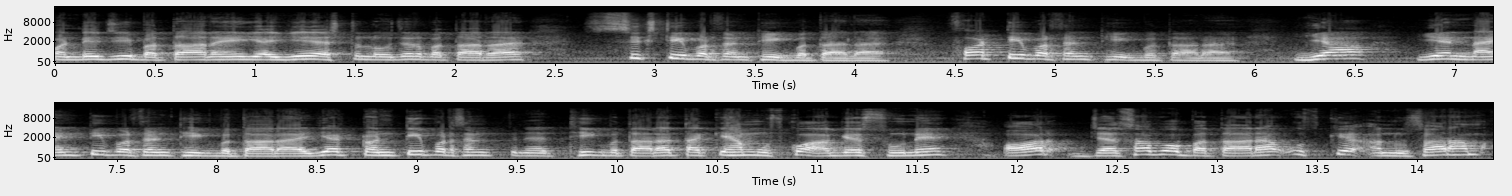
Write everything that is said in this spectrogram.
पंडित जी बता रहे हैं या ये एस्ट्रोलॉजर बता रहा है सिक्सटी परसेंट ठीक बता रहा है। फोर्टी परसेंट ठीक बता रहा है, या ये नाइन्टी परसेंट ठीक बता रहा है, या ट्वेंटी परसेंट ठीक बता रहा है ताकि हम उसको आगे सुने और जैसा वो बता रहा है, उसके अनुसार हम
